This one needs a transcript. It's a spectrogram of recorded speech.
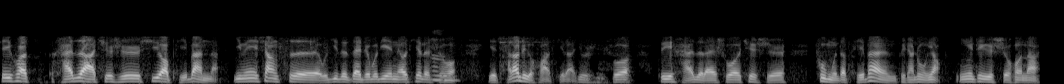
这一块儿孩子啊确实需要陪伴的。因为上次我记得在直播间聊天的时候嗯也谈到这个话题了，就是说对于孩子来说，确实父母的陪伴非常重要。因为这个时候呢，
